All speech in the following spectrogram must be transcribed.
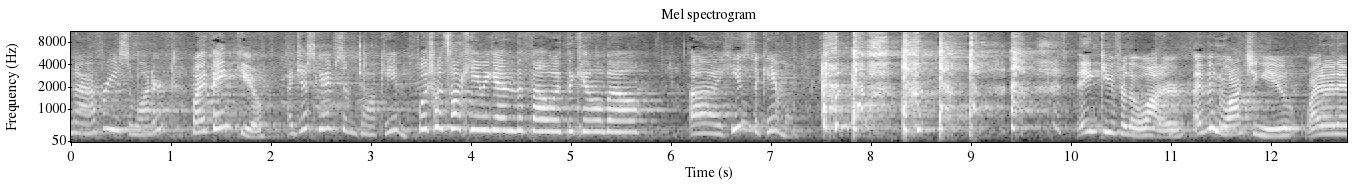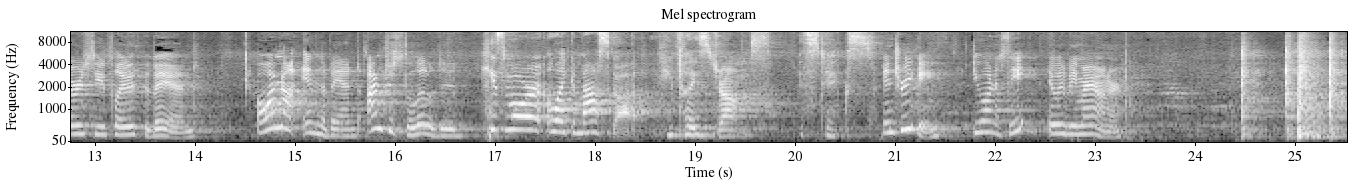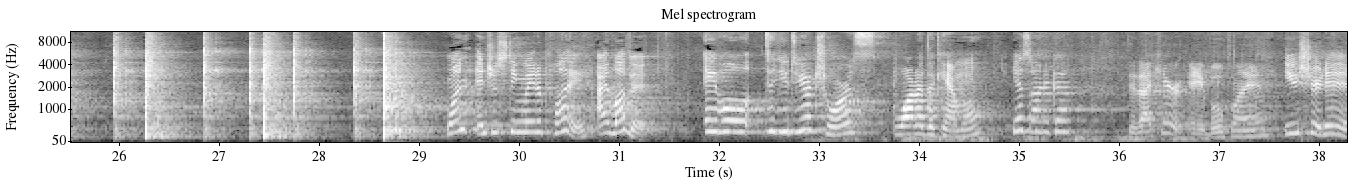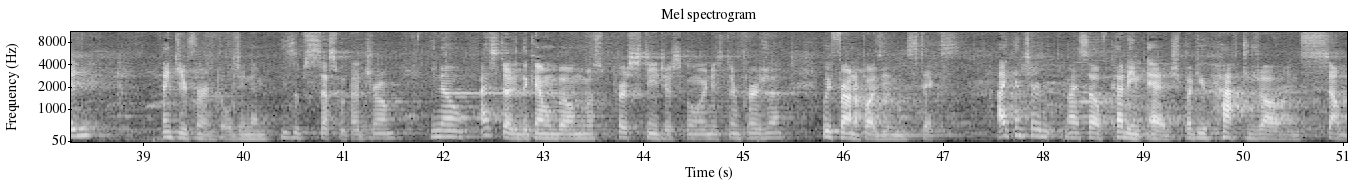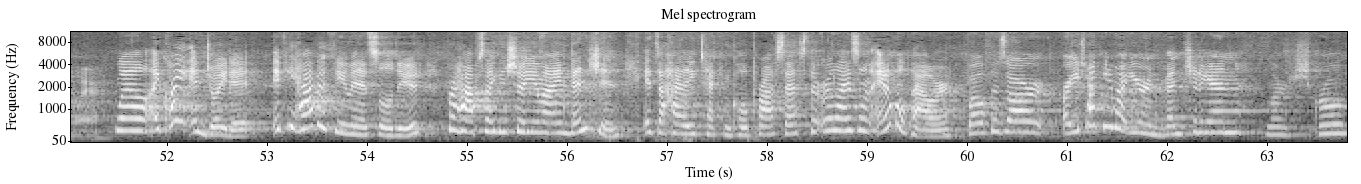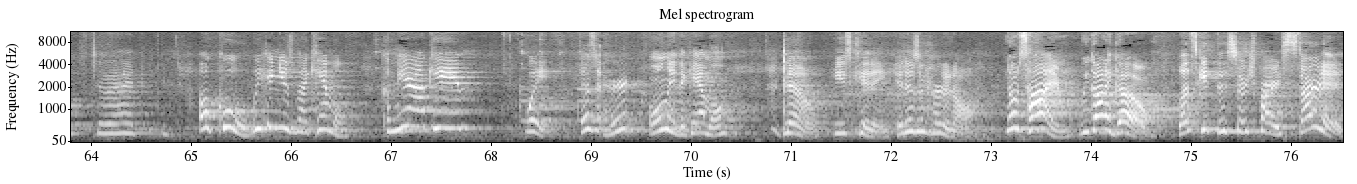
Can I offer you some water? Why, thank you. I just gave some to Hakim. Which one's Hakeem again, the fellow with the camel bell? Uh, he's the camel. Thank you for the water. I've been watching you. Why do I never see you play with the band? Oh, I'm not in the band. I'm just a little dude. He's more like a mascot. He plays drums with sticks. Intriguing. Do you want to see? It would be my honor. One interesting way to play. I love it. Abel, did you do your chores? Water the camel? Yes, Annika. Did I hear Abel playing? You sure did. Thank you for indulging him. He's obsessed with that drum. You know, I studied the camel bell in the most prestigious school in Eastern Persia. We frown upon using sticks. I consider myself cutting edge, but you have to draw the line somewhere. Well, I quite enjoyed it. If you have a few minutes, little dude, perhaps I can show you my invention. It's a highly technical process that relies on animal power. Balthazar, are you talking about your invention again? Large scroll to the head? Oh, cool. We can use my camel. Come here, Hakim. Wait, does it hurt? Only the camel. No, he's kidding. It doesn't hurt at all. No time. We gotta go. Let's get this search party started.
